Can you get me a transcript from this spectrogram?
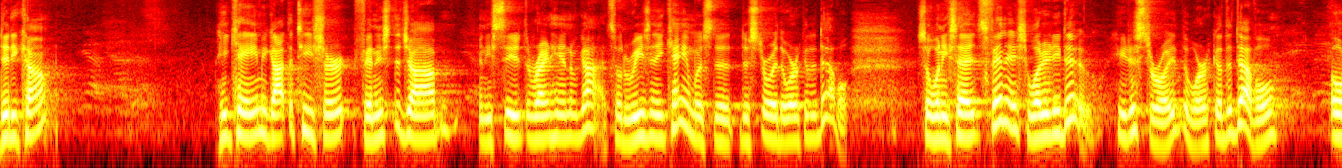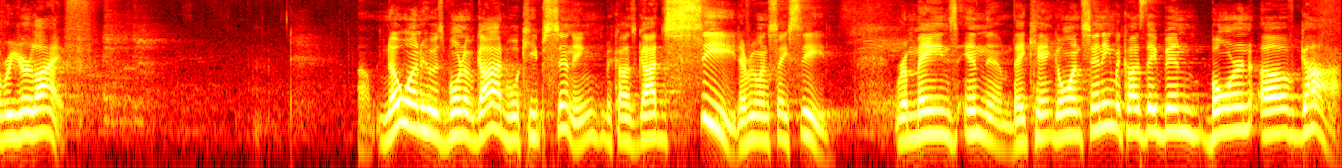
Did he come? He came, he got the t shirt, finished the job, and he's seated at the right hand of God. So the reason he came was to destroy the work of the devil. So when he said it's finished, what did he do? He destroyed the work of the devil over your life. Um, no one who is born of God will keep sinning because God's seed, everyone say seed, remains in them. They can't go on sinning because they've been born of God.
